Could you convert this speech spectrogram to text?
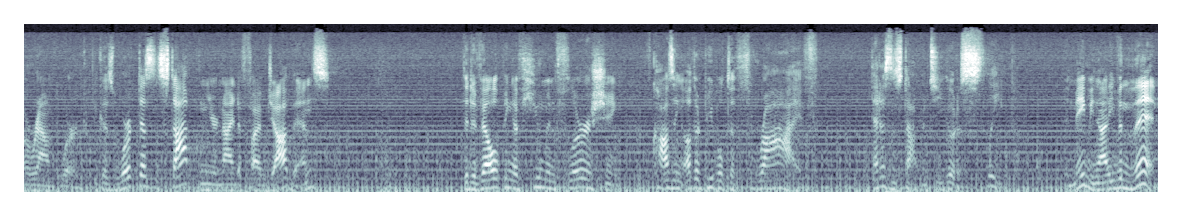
around work. Because work doesn't stop when your nine to five job ends. The developing of human flourishing, causing other people to thrive, that doesn't stop until you go to sleep. And maybe not even then,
